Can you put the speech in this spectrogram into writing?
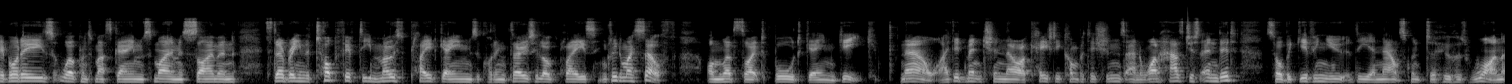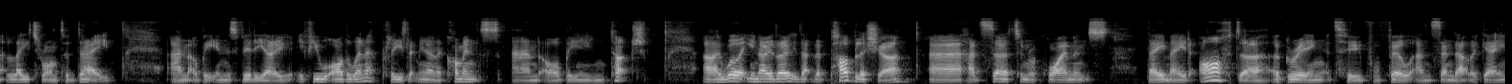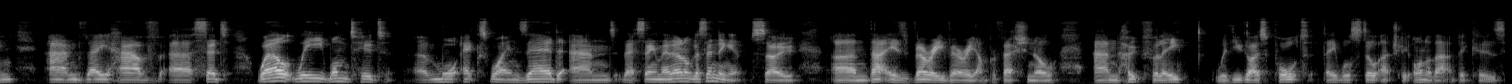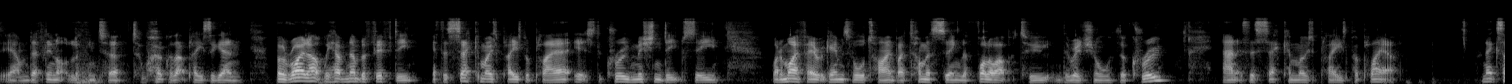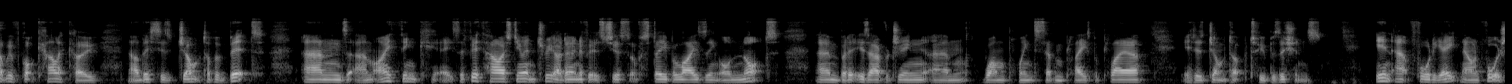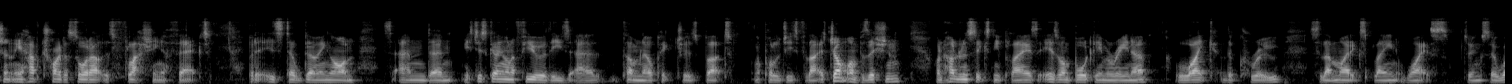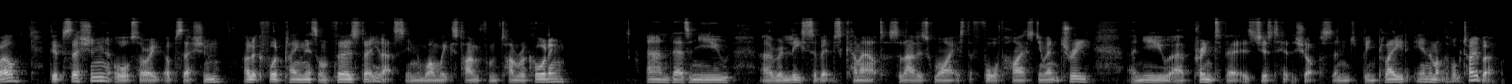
Hey buddies, welcome to Mass Games. My name is Simon. Today I'm bringing the top 50 most played games according to those who log plays, including myself, on the website Board Game Geek. Now, I did mention there are occasionally competitions and one has just ended, so I'll be giving you the announcement to who has won later on today. And that'll be in this video. If you are the winner, please let me know in the comments and I'll be in touch. I will let you know though that the publisher uh, had certain requirements they made after agreeing to fulfill and send out the game. And they have uh, said, well, we wanted uh, more X, Y, and Z, and they're saying they're no longer sending it. So um, that is very, very unprofessional. And hopefully, with you guys' support, they will still actually honour that because yeah, I'm definitely not looking to, to work with that place again. But right up, we have number 50. It's the second most played per player. It's the Crew Mission Deep Sea one of my favourite games of all time by Thomas Sing, the follow up to the original The Crew, and it's the second most plays per player. Next up, we've got Calico. Now, this has jumped up a bit, and um, I think it's the fifth highest new entry. I don't know if it's just sort of stabilizing or not, um, but it is averaging um, 1.7 plays per player. It has jumped up two positions in at 48. Now, unfortunately, I have tried to sort out this flashing effect, but it is still going on, and um, it's just going on a few of these uh, thumbnail pictures, but apologies for that. It's jump one position, 160 players. It is on Board Game Arena, like the crew, so that might explain why it's doing so well. The Obsession, or sorry, Obsession, I look forward to playing this on Thursday. That's in one week's time from time recording and there's a new uh, release of it to come out. So that is why it's the fourth highest new entry. A new uh, print of it has just hit the shops and been played in the month of October.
